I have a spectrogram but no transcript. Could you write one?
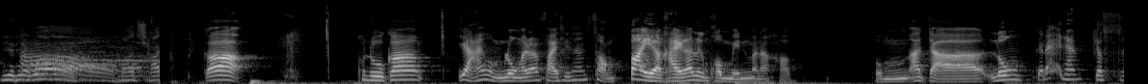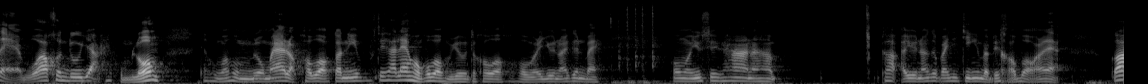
นี่เรียกว่ามาใช้ก็ คนดูก็อยากให้ผมลงไอรอนไฟซีซั่นสองต่อยกับใครก็ลืมคอมเมนต์มานะครับ ผมอาจจะลงก็ได้ถ้ากระแสว่าคนดูอยากให้ผมลง แต่ผมว่าผมลงไม่ได้หรอกเขาบอกตอนนี้ซีซั่นแรกผมก็บอกผมอยู่แต่เขาบอกผมอายุน้อยเกินไป ผมอายุสิบห้านะครับ ก็อายุน้อยเกินไปจริงๆแบบที่เขาบอกนั่นแหละ ก็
